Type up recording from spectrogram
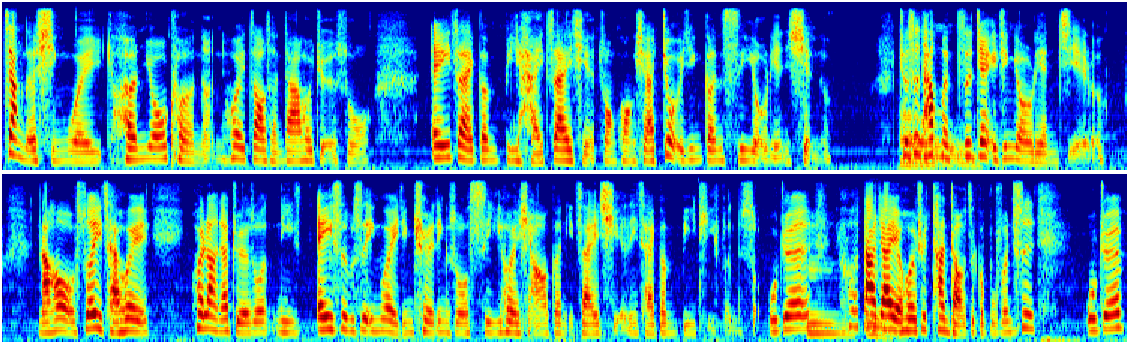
这样的行为很有可能会造成大家会觉得说。A 在跟 B 还在一起的状况下，就已经跟 C 有连线了，就是他们之间已经有连接了，然后所以才会会让人家觉得说，你 A 是不是因为已经确定说 C 会想要跟你在一起了，你才跟 B 提分手？我觉得大家也会去探讨这个部分，就是我觉得。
